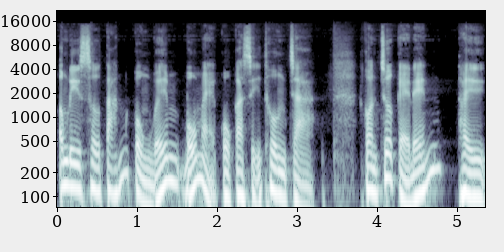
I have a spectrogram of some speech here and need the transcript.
Ông đi sơ tán cùng với bố mẹ cô ca sĩ Thương Trà Còn chưa kể đến Thầy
